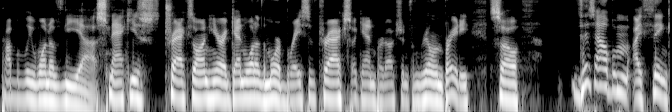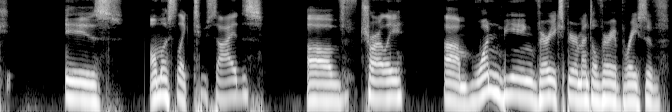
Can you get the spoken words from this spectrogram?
probably one of the uh, snackiest tracks on here. Again, one of the more abrasive tracks. Again, production from Dylan Brady. So this album, I think, is almost like two sides of Charli um, one being very experimental, very abrasive.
